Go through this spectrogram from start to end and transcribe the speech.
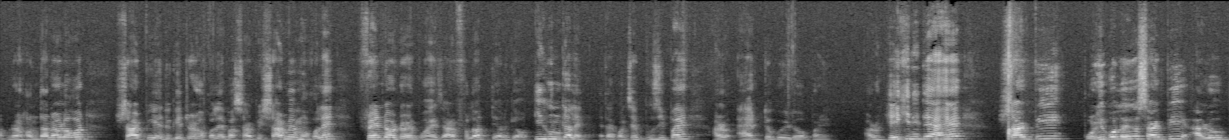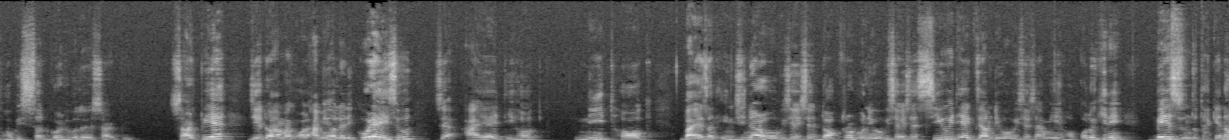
আপোনাৰ সন্তানৰ লগত ছাৰ পি এডুকেটৰসকলে বা ছাৰ পি ছাৰ মেমসকলে ফ্ৰেণ্ডৰ দৰে পঢ়ায় যাৰ ফলত তেওঁলোকে অতি সোনকালে এটা কনচেপ্ট বুজি পায় আৰু আয়ত্ব কৰি ল'ব পাৰে। আৰু সেইখিনিতে আহে ছাৰ পি পঢ়িবলৈও ছাৰ পি আৰু ভৱিষ্যত গঢ়িবলৈও ছাৰ পি ছাৰ পিয়ে যিহেতু আমাক আমি অলৰেডি কৈ আহিছোঁ যে আই আই টি হওক নিট হওক বা এজন ইঞ্জিনিয়াৰ হ'ব বিচাৰিছে ডক্টৰ বনিব বিচাৰিছে চি ইউ ডি এক্সাম দিব বিচাৰিছে আমি সকলোখিনি বেষ্ট যোনটো থাকে ন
